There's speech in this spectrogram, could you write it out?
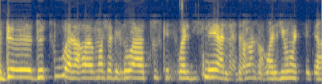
De, de tout. Alors, euh, moi, j'avais le droit à tout ce qui était Walt Disney, Aladdin, le Roi Lion, etc.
